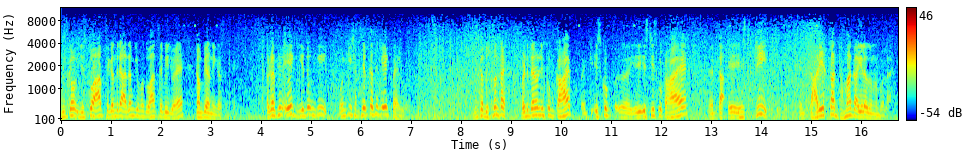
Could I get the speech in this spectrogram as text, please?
جس کو جس کو آپ سکندر اعظم کی فتوحات سے بھی جو ہے کمپیئر نہیں کر سکتے۔ اگر صرف ایک یہ تو ان کی ان کی شخصیت کا صرف ایک پہلو ہے۔ جس کا دشمن تک پنڈت نے اس کو کہا ہے اس کو اس چیز کو کہا ہے ہسٹری تاریخ کا دھماکہ، یہ لفظ انہوں نے بولا ہے۔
